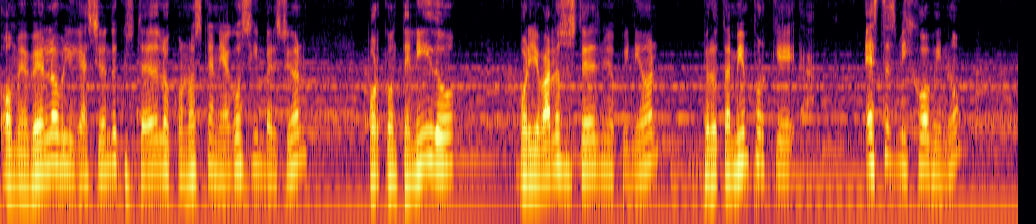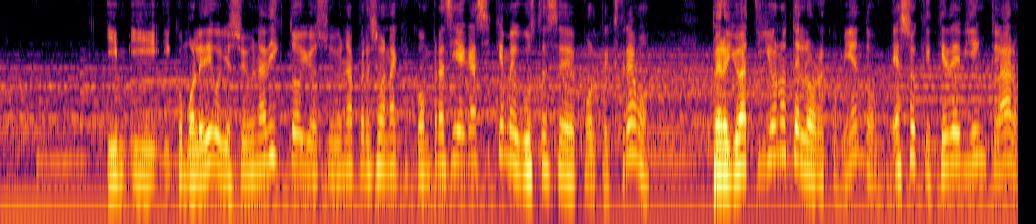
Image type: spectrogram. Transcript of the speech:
o me veo en la obligación de que ustedes lo conozcan y hago esa inversión por contenido, por llevarles a ustedes mi opinión, pero también porque este es mi hobby, ¿no? Y, como le digo, yo soy un adicto, yo soy una persona que compra ciegas y que me gusta ese deporte extremo. Pero yo a ti yo no te lo recomiendo. Eso que quede bien claro.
